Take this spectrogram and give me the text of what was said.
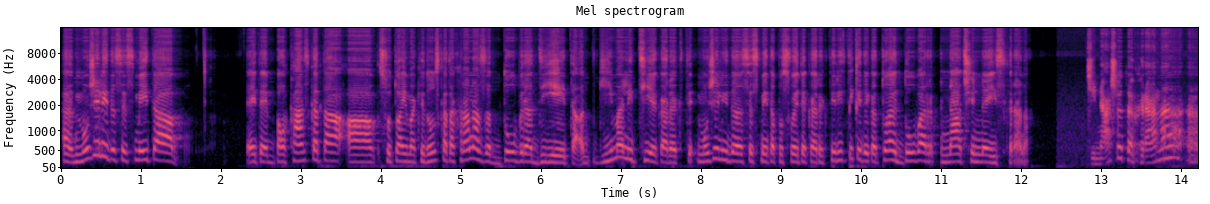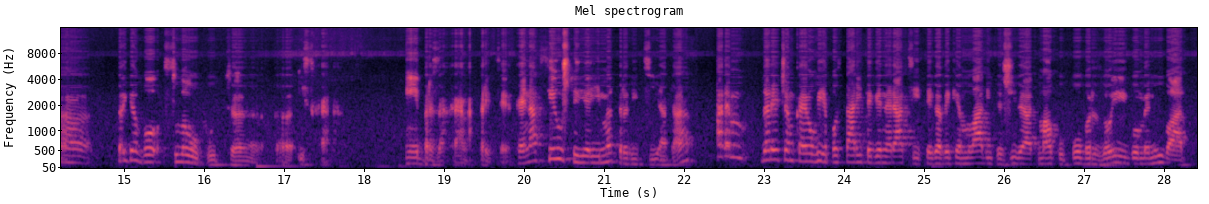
А, може ли да се смета ете балканската, а со тоа и македонската храна за добра диета. Ги има ли тие карактер... може ли да се смета по своите карактеристики дека тоа е добар начин на исхрана? Значи, нашата храна тоѓа во slow food исхрана. Не е брза храна пред се. Кај нас се уште ја има традицијата, барем да речем кај овие постарите генерации, сега веќе младите живеат малку побрзо и го менуваат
